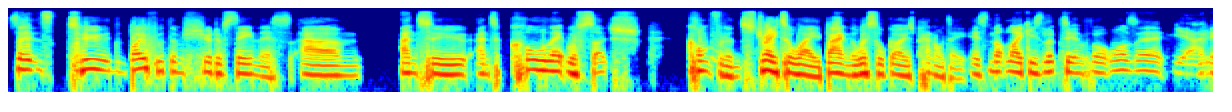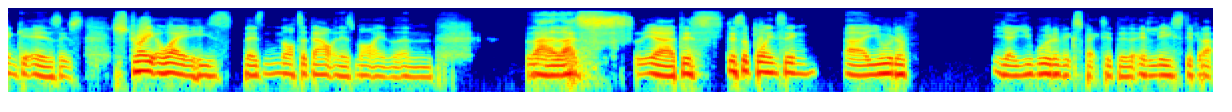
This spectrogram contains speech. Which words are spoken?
So it's two, both of them should have seen this, um, and to and to call it with such confident straight away. Bang, the whistle goes, penalty. It's not like he's looked at it and thought, was it? Yeah, I think it is. It's straight away. He's there's not a doubt in his mind, and that, that's yeah, this disappointing. Uh, you would have, yeah, you would have expected that at least if that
